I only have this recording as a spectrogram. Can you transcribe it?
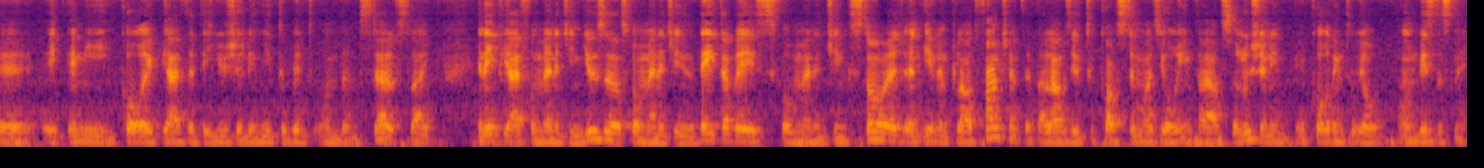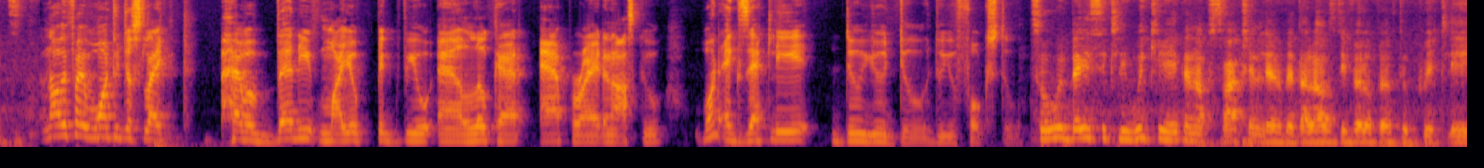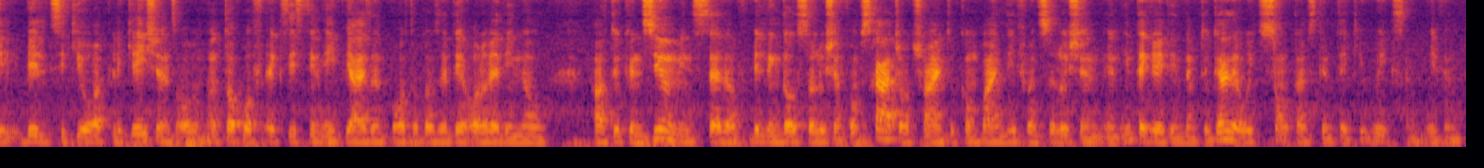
any core APIs that they usually need to build on themselves, like an API for managing users, for managing a database, for managing storage, and even cloud functions that allows you to customize your entire solution in, according to your own business needs. Now, if I want to just like have a very myopic view and look at Appwrite and ask you what exactly do you do do you folks do? So we basically we create an abstraction layer that allows developers to quickly build secure applications on, on top of existing apis and protocols that they already know how to consume instead of building those solutions from scratch or trying to combine different solutions and integrating them together which sometimes can take you weeks and even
